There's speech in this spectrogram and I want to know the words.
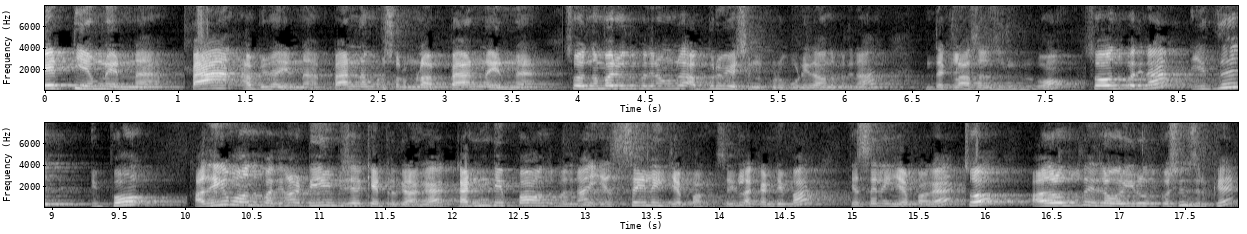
ஏடிஎம்னு என்ன? பேன் அப்படின்னா என்ன? பேன் நம்பர் சொல்லும்ல பேன்னா என்ன? ஸோ இந்த மாதிரி வந்து பார்த்தீங்கன்னா உங்களுக்கு அப்ரிவேஷன் கொடுக்கக்கூடியதான் வந்து பார்த்தீங்கன்னா இந்த கிளாஸஸ் இருக்கும். ஸோ வந்து பார்த்தீங்கன்னா இது இப்போ அதிகமாக வந்து பார்த்தீங்கன்னா டிஎம்பிசியில் கேட்டிருக்காங்க. கண்டிப்பாக வந்து பார்த்தீங்கன்னா எஸ்ஐலையும் கேட்பாங்க. சரிங்களா? கண்டிப்பாக எஸ்ஐலையும் கேட்பாங்க. ஸோ அதில் வந்து இதில் ஒரு இருபது கொஸ்டின்ஸ் இருக்குது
